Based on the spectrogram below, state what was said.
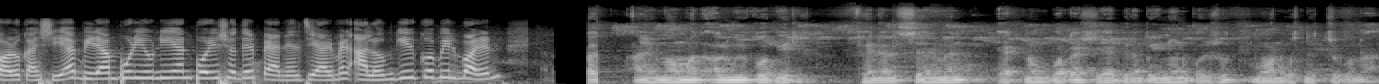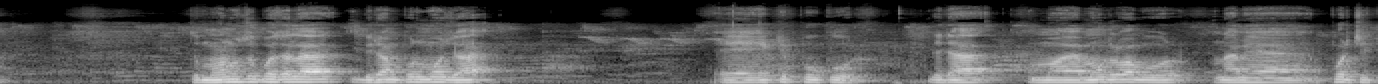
বড়কাশিয়া বিরামপুর ইউনিয়ন পরিষদের প্যানেল চেয়ারম্যান আলমগীর কবির বলেন, আমি মোহাম্মদ আলমগীর কবির ফাইনাল চেয়ারম্যান, এক নং বকাশিয়া বিরামপুর ইউনিয়ন পরিষদ, মহানগর নেত্রকোনা। তো মহানগর উপজেলা বিরামপুর মৌজা একটি পুকুর, যেটা মঙ্গলবাবুর নামে পরিচিত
